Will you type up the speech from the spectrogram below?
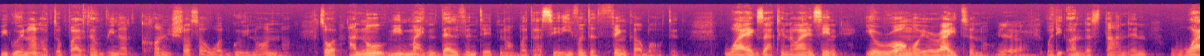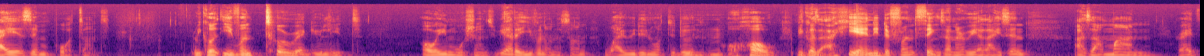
we're going on autopilot, and we're not conscious of what's going on now. So I know we mightn't delve into it now, but I'm saying even to think about it, why exactly? Now I ain't saying you're wrong or you're right, you know. Yeah. But the understanding why is important because even to regulate our emotions, we have to even understand why we're doing what we're doing or how. Because I hear any different things and I'm realizing as a man, right,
